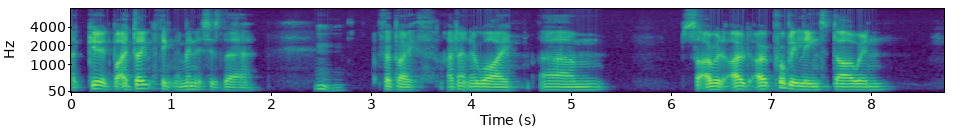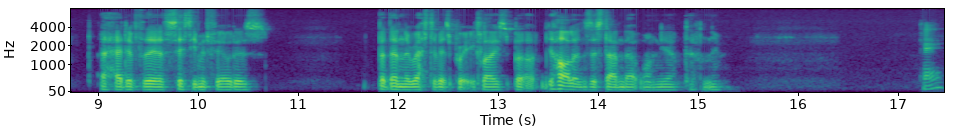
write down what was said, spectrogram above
are good, but I don't think the minutes is there mm-hmm. for both. I don't know why. Um, so I would, I would, I would probably lean to Darwin ahead of the City midfielders, but then the rest of it's pretty close. But Haaland's a standout one, yeah, definitely. Okay,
